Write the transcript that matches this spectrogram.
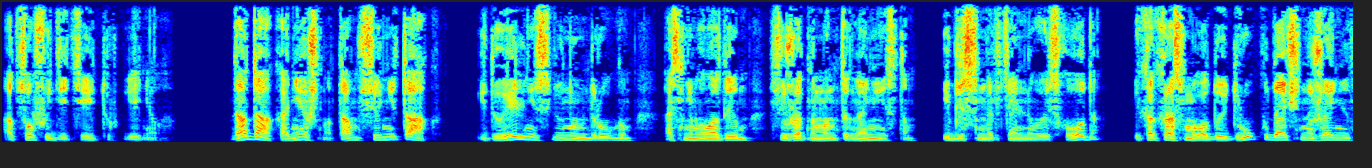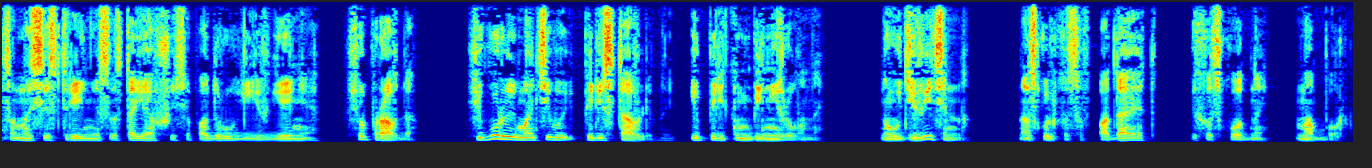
отцов и детей Тургенева. Да-да, конечно, там все не так. И дуэль не с юным другом, а с немолодым сюжетным антагонистом, и без смертельного исхода, и как раз молодой друг удачно женится на сестре несостоявшейся подруги Евгения. Все правда. Фигуры и мотивы переставлены и перекомбинированы. Но удивительно, насколько совпадает их исходный набор.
